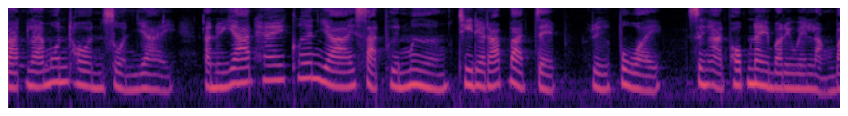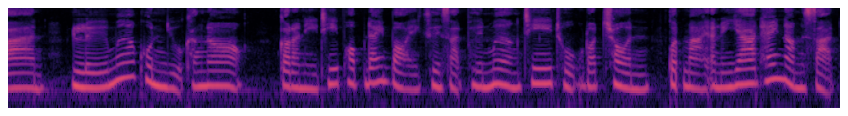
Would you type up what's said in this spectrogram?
รัฐและมณฑลส่วนใหญ่ อนุญาตให้เคลื่อนย้ายสัตว์พื้นเมืองที่ได้รับบาดเจ็บหรือป่วย ซึ่งอาจพบในบริเวณหลังบ้าน หรือเมื่อคุณอยู่ข้างนอก กรณีที่พบได้บ่อยคือสัตว์พื้นเมืองที่ถูกรถชน กฎหมายอนุญาตให้นำสัตว์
